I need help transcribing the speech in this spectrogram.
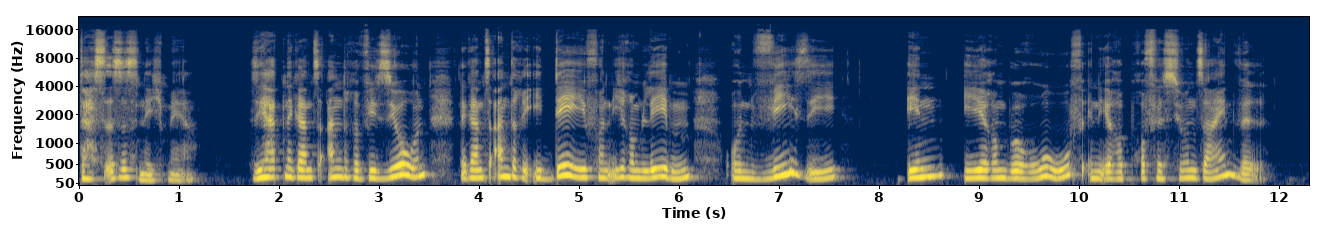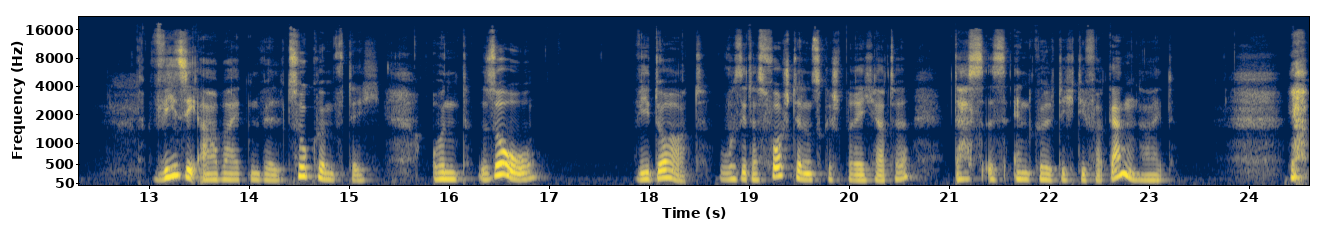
das ist es nicht mehr. Sie hat eine ganz andere Vision, eine ganz andere Idee von ihrem Leben und wie sie in ihrem Beruf, in ihrer Profession sein will wie sie arbeiten will, zukünftig. Und so wie dort, wo sie das Vorstellungsgespräch hatte, das ist endgültig die Vergangenheit. Ja,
